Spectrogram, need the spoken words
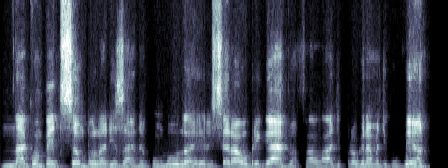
na competição polarizada com Lula, ele será obrigado a falar de programa de governo.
